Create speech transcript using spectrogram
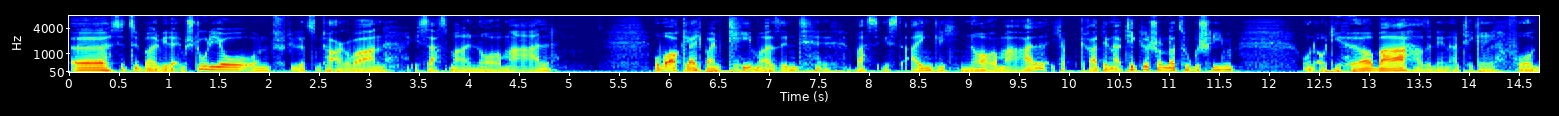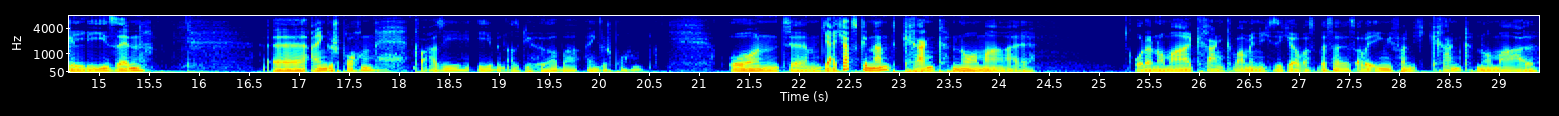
Äh, sitze mal wieder im Studio und die letzten Tage waren, ich sag's mal, normal. Wo wir auch gleich beim Thema sind, was ist eigentlich normal? Ich habe gerade den Artikel schon dazu geschrieben und auch die Hörbar, also den Artikel vorgelesen, äh, eingesprochen, quasi eben, also die Hörbar eingesprochen. Und ähm, ja, ich habe es genannt krank normal. Oder normal krank, war mir nicht sicher, was besser ist, aber irgendwie fand ich krank normal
